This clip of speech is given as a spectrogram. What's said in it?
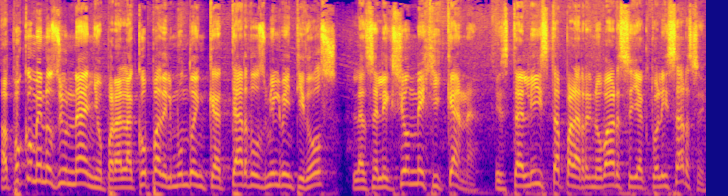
A poco menos de un año para la Copa del Mundo en Qatar 2022, la selección mexicana está lista para renovarse y actualizarse.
